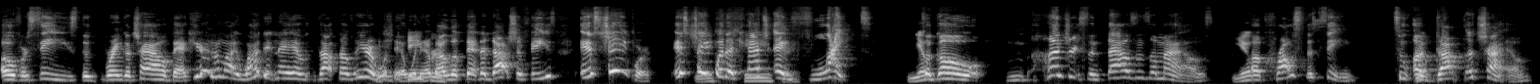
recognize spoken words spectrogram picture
overseas to bring a child back here and i'm like why didn't they adopt over here well, whenever i looked at the adoption fees it's cheaper it's cheaper it's to cheaper. catch a flight yep. to go hundreds and thousands of miles yep. across the sea to yep. adopt a child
